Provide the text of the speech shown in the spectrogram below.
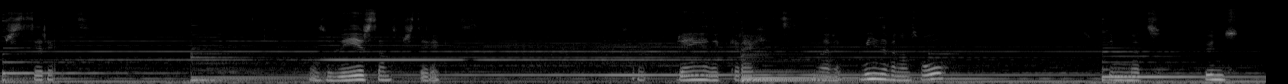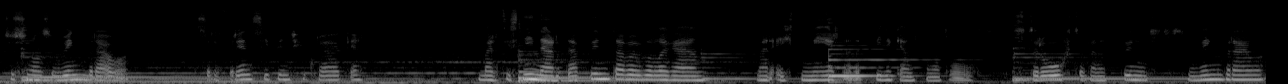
versterkt, onze weerstand versterkt. We brengen de kracht naar het midden van ons hoofd. Dus we kunnen het punt tussen onze wenkbrauwen referentiepunt gebruiken. Maar het is niet naar dat punt dat we willen gaan, maar echt meer naar de binnenkant van het hoofd. Dus de hoogte van het punt tussen de wenkbrauwen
